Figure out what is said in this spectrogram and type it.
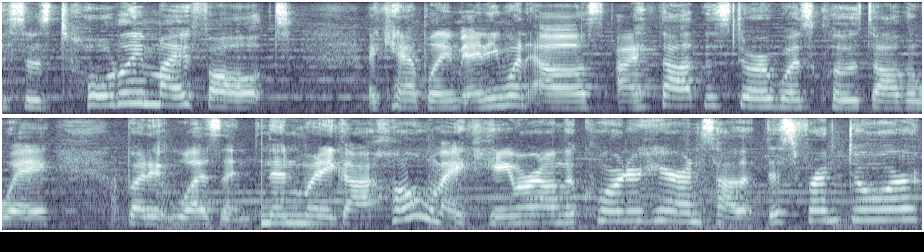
This was totally my fault. I can't blame anyone else. I thought the store was closed all the way, but it wasn't. And then when I got home, I came around the corner here and saw that this front door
